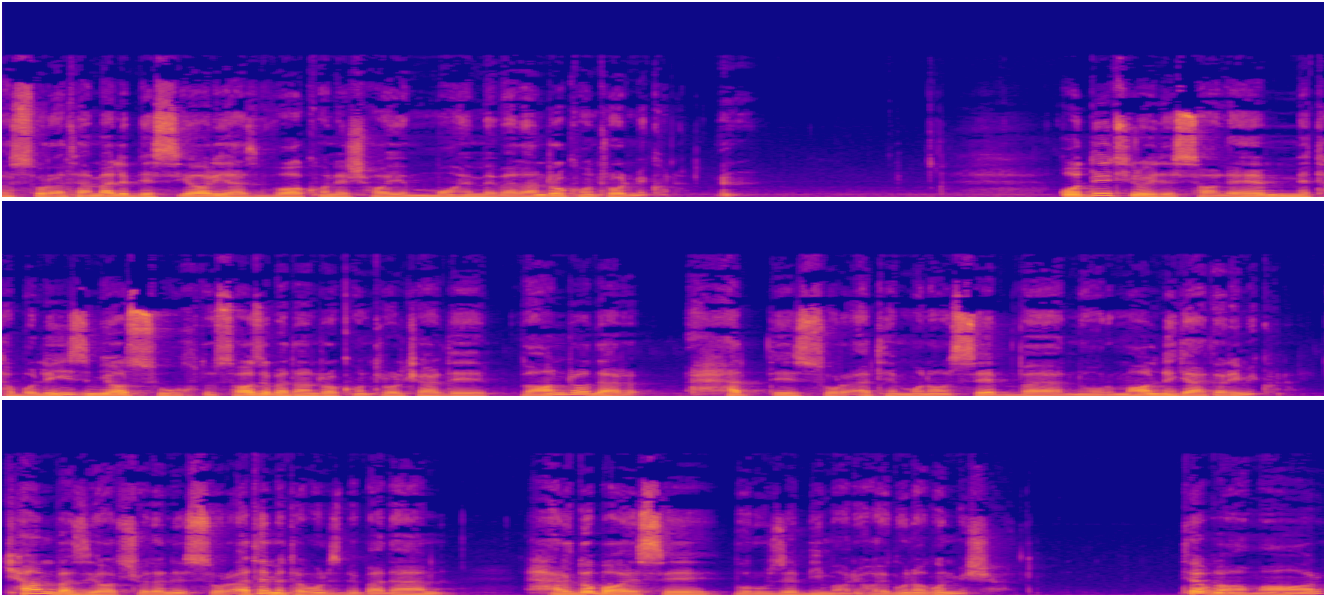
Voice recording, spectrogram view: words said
و سرعت عمل بسیاری از واکنش های مهم بدن را کنترل می کنند. قده تیروید سالم متابولیزم یا سوخت و ساز بدن را کنترل کرده و آن را در حد سرعت مناسب و نرمال نگهداری می‌کنه کم و زیاد شدن سرعت متابولیسم بدن هر دو باعث بروز بیماری های گوناگون می شود. طبق آمار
